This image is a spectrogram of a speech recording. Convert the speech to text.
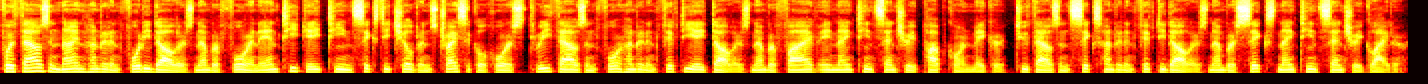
$4,940 Number 4 An antique 1860 children's tricycle horse $3,458 Number 5 A 19th century popcorn maker $2,650 Number 6 19th century glider.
